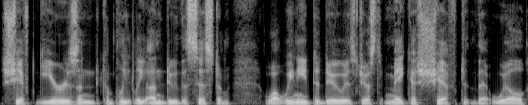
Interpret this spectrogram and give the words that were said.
shift gears and completely undo the system. What we need to do is just make a shift that will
